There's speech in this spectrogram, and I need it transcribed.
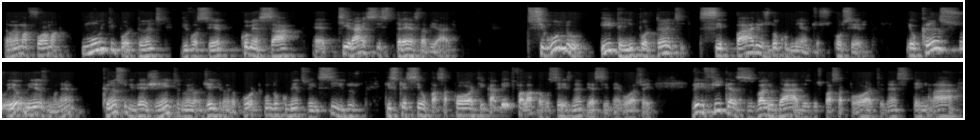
Então, é uma forma muito importante de você começar a é, tirar esse estresse da viagem. Segundo item importante, separe os documentos, ou seja, eu canso, eu mesmo, né? Canso de ver gente no, gente no aeroporto com documentos vencidos, que esqueceu o passaporte. Acabei de falar para vocês né, desse negócio aí. Verifique as validades dos passaportes, né, se tem lá.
